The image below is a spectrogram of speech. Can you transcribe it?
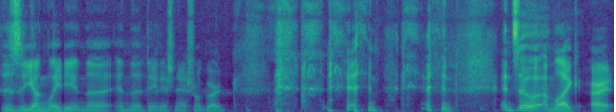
this is a young lady in the in the Danish National Guard. and, and, and so I'm like, all right.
